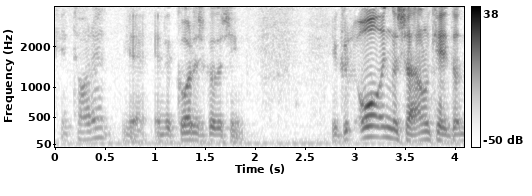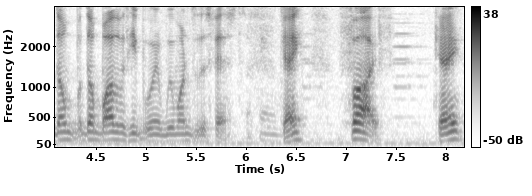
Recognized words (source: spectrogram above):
Ketoret. Yeah, in the kodesh kodeshim. You could all English. I don't care. Don't don't, don't bother with Hebrew. We, we want to do this fast. Okay. Five. Okay.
